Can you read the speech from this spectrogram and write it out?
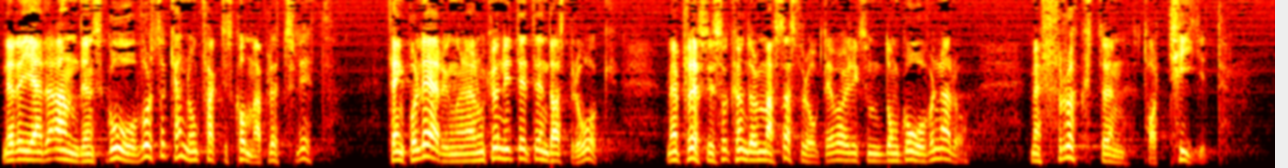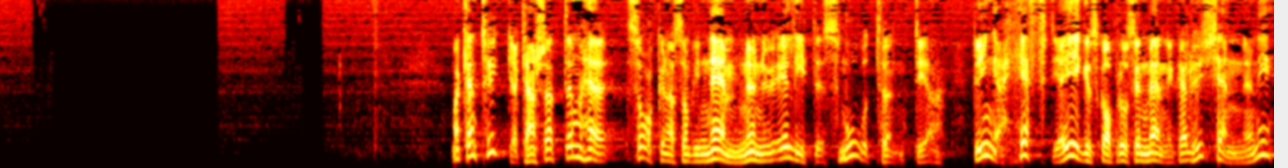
När det gäller Andens gåvor så kan de faktiskt komma plötsligt. Tänk på lärjungarna, de kunde inte ett enda språk. Men plötsligt så kunde de massa språk, det var ju liksom de gåvorna då. Men frukten tar tid. Man kan tycka kanske att de här sakerna som vi nämner nu är lite småtöntiga. Det är inga häftiga egenskaper hos en människa, eller hur känner ni?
